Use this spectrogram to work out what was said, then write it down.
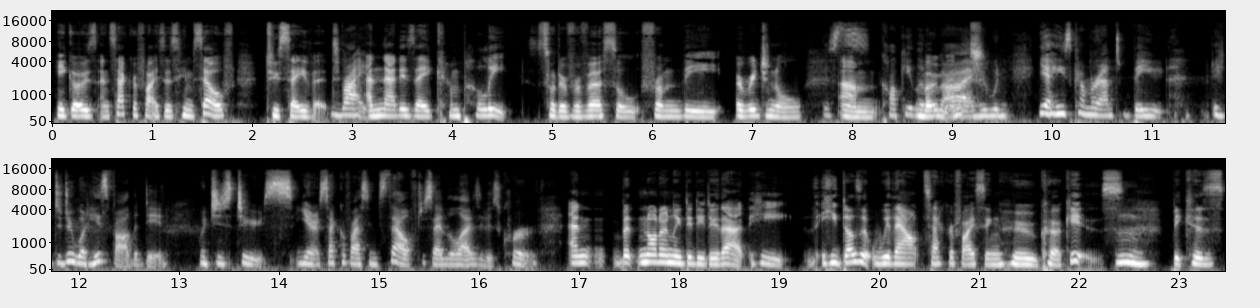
He goes and sacrifices himself to save it. Right. And that is a complete sort of reversal from the original This um cocky little moment. guy who wouldn't. Yeah, he's come around to be to do what his father did, which is to you know sacrifice himself to save the lives of his crew. And but not only did he do that, he he does it without sacrificing who Kirk is, Hmm. because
